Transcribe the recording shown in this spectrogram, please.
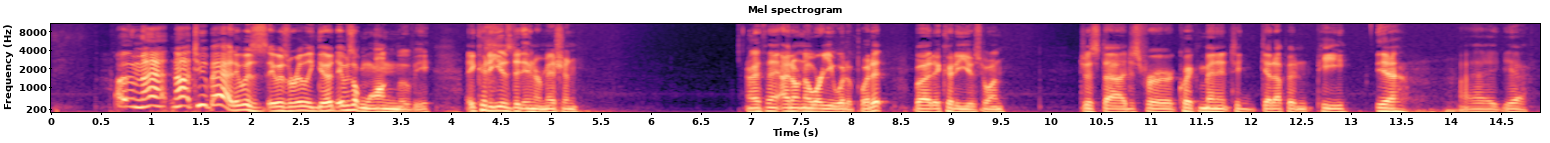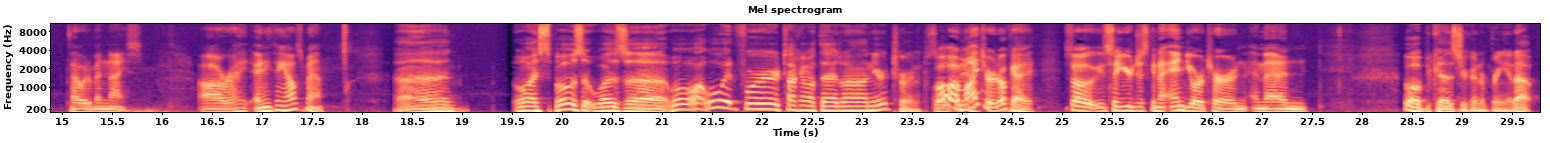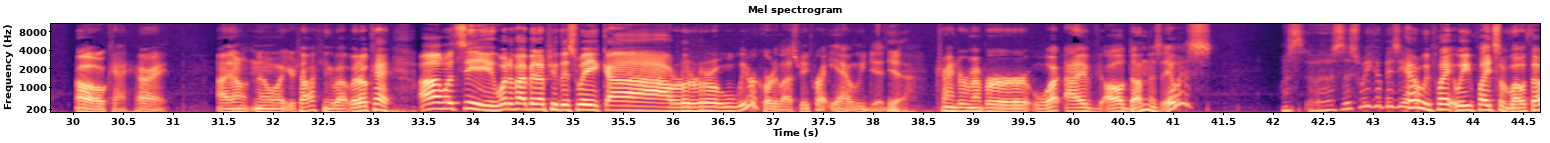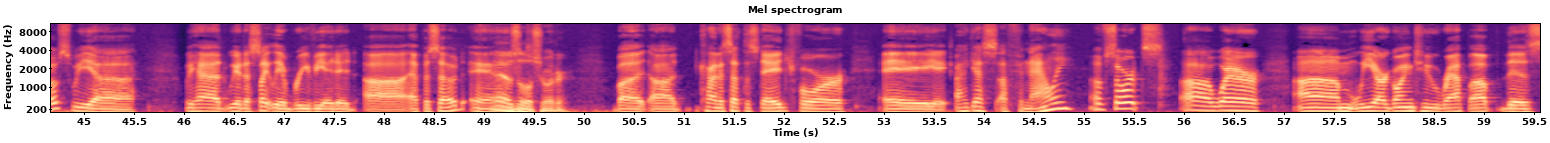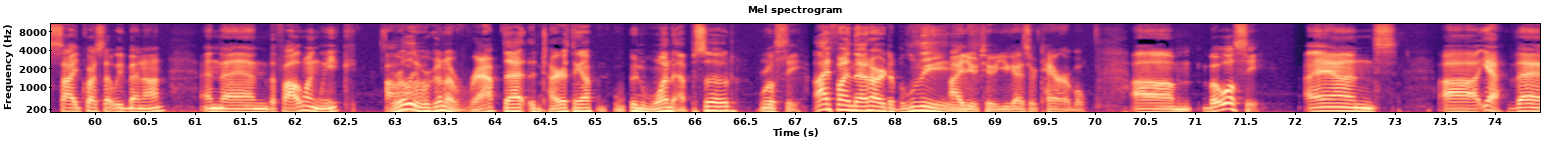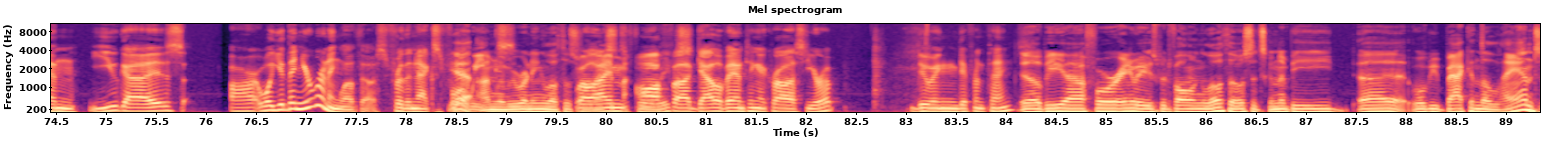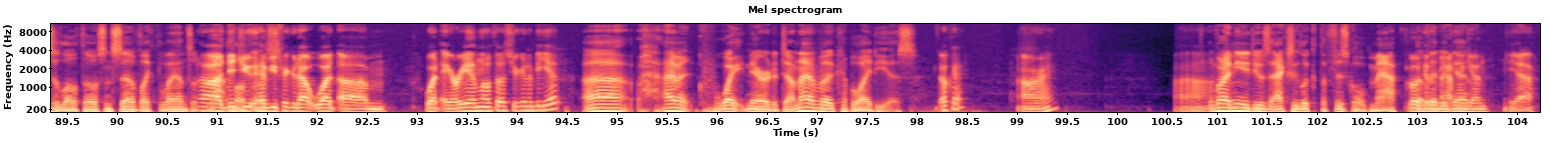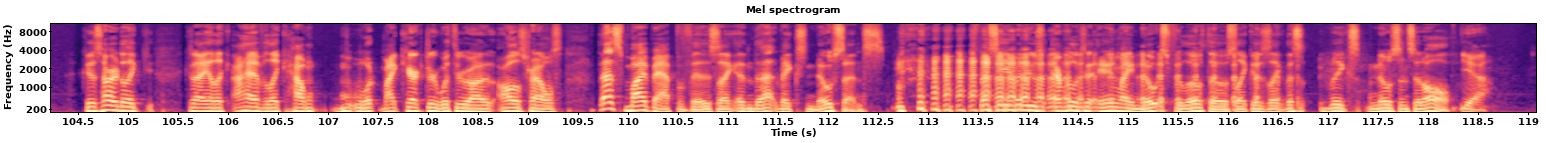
other than that, not too bad. It was it was really good. It was a long movie. It could have used an intermission. I think I don't know where you would have put it, but it could have used one. Just uh, just for a quick minute to get up and pee. Yeah. Uh, yeah, that would have been nice. All right. Anything else, man? Uh, well, I suppose it was. Uh, well, we'll wait for talking about that on your turn. So, oh, yeah. my turn. Okay. So so you're just gonna end your turn and then. Well, because you're going to bring it up. Oh, okay. All right. I don't know what you're talking about, but okay. Um, let's see. What have I been up to this week? Uh, we recorded last week, right? Yeah, we did. Yeah. Trying to remember what I've all done this. It was was was this week a busy? hour? we played we played some Lothos. We uh we had we had a slightly abbreviated uh episode and Yeah, it was a little shorter. but uh, kind of set the stage for a, I guess, a finale of sorts, uh, where um, we are going to wrap up this side quest that we've been on, and then the following week, uh, really, we're going to wrap that entire thing up in one episode. we'll see. I find that hard to believe. I do too. You guys are terrible, um, but we'll see. And uh, yeah, then you guys are well. You, then you're running Lothos for the next four yeah, weeks. I'm going to be running Lothos. For well, the next I'm off uh, gallivanting across Europe, doing different things. It'll be uh, for anybody who's been following Lothos. It's going to be uh, we'll be back in the lands of Lothos instead of like the lands of. Uh, did you have you figured out what um what area in Lothos you're going to be yet? Uh, I haven't quite narrowed it down. I have a couple ideas. Okay, all right. what I need to do is actually look at the physical map Look of at it the map again. again. Yeah, Because it's hard to like, because I like I have like how what my character went through on all his travels. That's my map of it. It's like, and that makes no sense. Especially anybody who's ever looked at any of my notes for Lothos, like is like this makes no sense at all. yeah,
